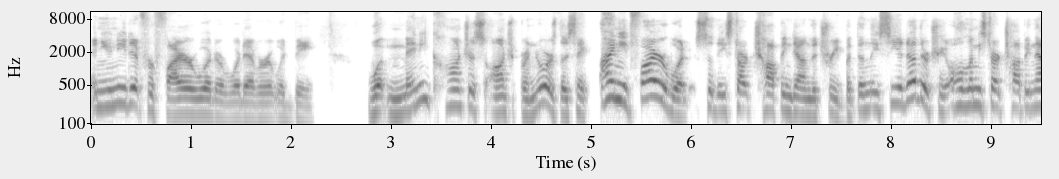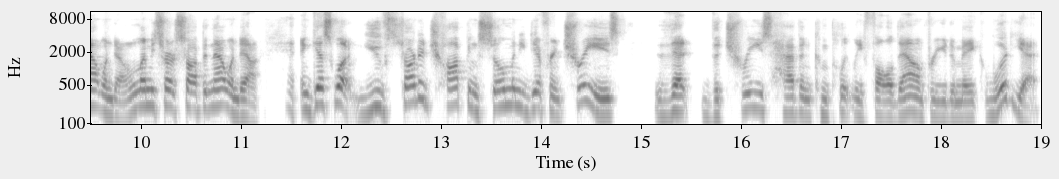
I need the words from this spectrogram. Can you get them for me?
and you need it for firewood or whatever it would be what many conscious entrepreneurs they say i need firewood. So they start chopping down the tree but then they see another tree. Oh let me start chopping that one down. Let me start chopping that one down. And guess what? You've started chopping so many different trees that the trees haven't completely fall down for you to make wood yet.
